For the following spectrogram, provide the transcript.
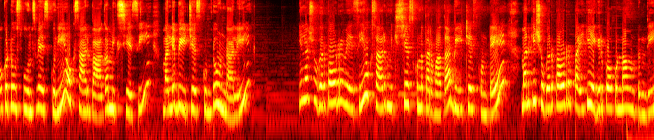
ఒక టూ స్పూన్స్ వేసుకుని ఒకసారి బాగా మిక్స్ చేసి మళ్ళీ బీట్ చేసుకుంటూ ఉండాలి. ఇలా షుగర్ పౌడర్ వేసి ఒకసారి మిక్స్ చేసుకున్న తర్వాత బీట్ చేసుకుంటే మనకి షుగర్ పౌడర్ పైకి ఎగిరిపోకుండా ఉంటుంది.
